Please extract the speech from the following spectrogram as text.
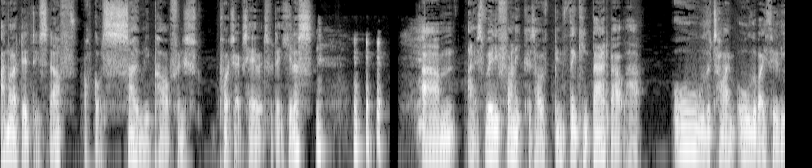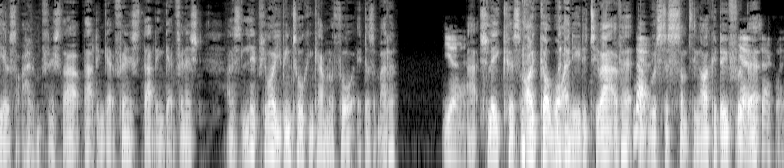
And when I did do stuff, I've got so many part finished projects here. It's ridiculous. um, and it's really funny because I've been thinking bad about that all the time, all the way through the year. It's like, I haven't finished that. That didn't get finished. That didn't get finished. And it's literally while you've been talking, Cameron, I thought it doesn't matter yeah. actually because I got what I needed to out of it. No. It was just something I could do for a Yeah, bit. exactly.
